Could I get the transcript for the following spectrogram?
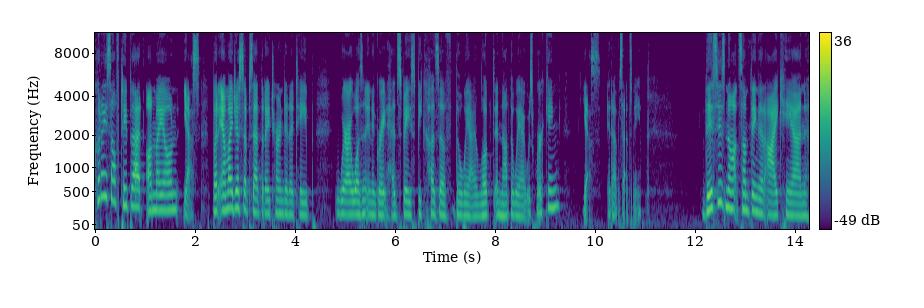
Could I self tape that on my own? Yes. But am I just upset that I turned in a tape where I wasn't in a great headspace because of the way I looked and not the way I was working? Yes, it upsets me. This is not something that I can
